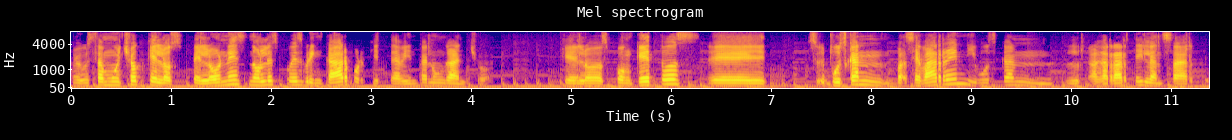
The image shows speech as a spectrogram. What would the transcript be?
Me gusta mucho que los pelones no les puedes brincar porque te avientan un gancho. Que los ponquetos eh, buscan, se barren y buscan agarrarte y lanzarte.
